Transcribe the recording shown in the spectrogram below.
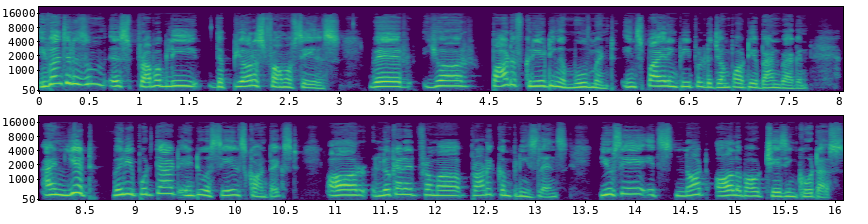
Evangelism is probably the purest form of sales, where you're part of creating a movement, inspiring people to jump out your bandwagon. And yet, when you put that into a sales context or look at it from a product company's lens, you say it's not all about chasing quotas.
